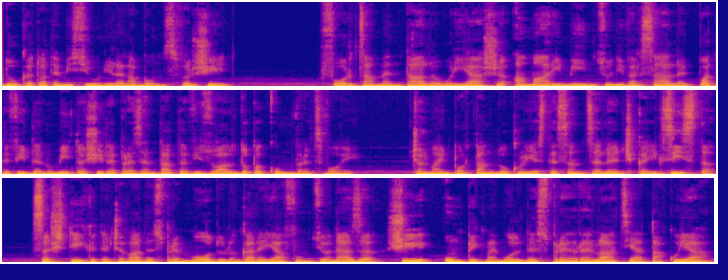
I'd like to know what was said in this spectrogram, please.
ducă toate misiunile la bun sfârșit. Forța mentală uriașă a marii minți universale poate fi denumită și reprezentată vizual după cum vreți voi. Cel mai important lucru este să înțelegi că există, să știi câte ceva despre modul în care ea funcționează și un pic mai mult despre relația ta cu ea.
